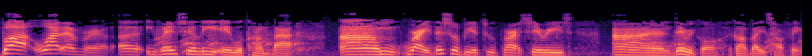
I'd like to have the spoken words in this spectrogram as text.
But whatever. Uh, eventually it will come back. Um, right, this will be a two part series. And there we go. I got by topic.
